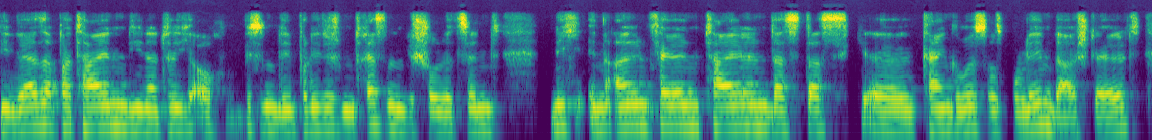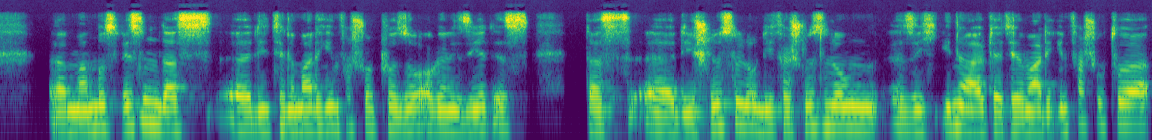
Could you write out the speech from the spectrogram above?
diverser Parteien, die natürlich auch ein bisschen den politischen Interessen geschuldet sind, nicht in allen Fällen teilen, dass das äh, kein größeres Problem darstellt. Äh, man muss wissen, dass äh, die Telematikinfrastruktur so organisiert ist, dass äh, die Schlüssel und die Verschlüsselung sich innerhalb der Telematikinfrastruktur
